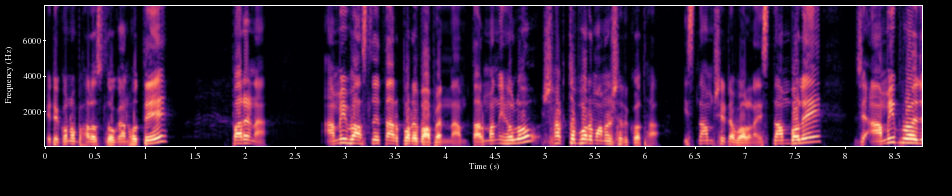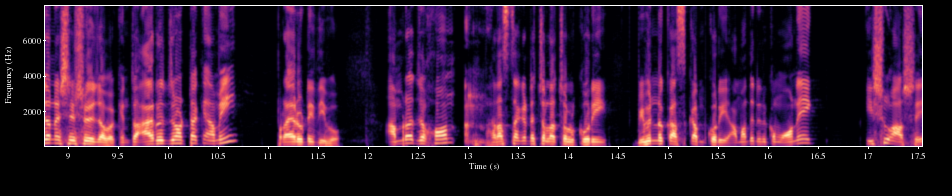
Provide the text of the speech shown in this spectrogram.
এটা কোনো ভালো স্লোগান হতে পারে না। আমি বাঁচলে তারপরে বাপের নাম। তার মানে হলো স্বার্থপর মানুষের কথা। ইসলাম সেটা বলে না। ইসলাম বলে যে, আমি প্রয়োজনে শেষ হয়ে যাব, কিন্তু আয়োজনটাকে আমি প্রায়োরিটি দিব। আমরা যখন রাস্তাঘাটে চলাচল করি, বিভিন্ন কাজকাম করি, আমাদের এরকম অনেক ইস্যু আসে,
